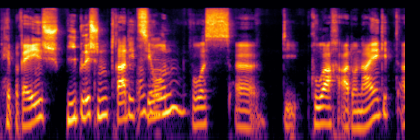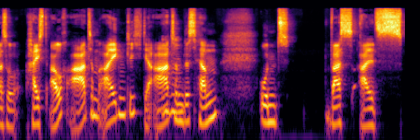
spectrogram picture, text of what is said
hebräisch-biblischen Tradition, mhm. wo es äh, die Ruach Adonai gibt, also heißt auch Atem eigentlich, der Atem mhm. des Herrn und was als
